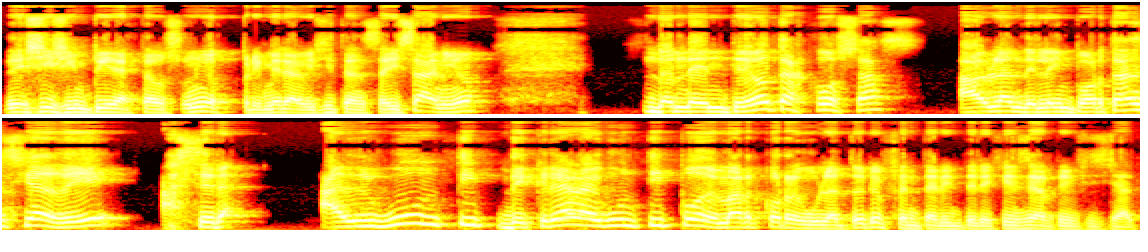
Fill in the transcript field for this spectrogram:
de Xi Jinping a Estados Unidos, primera visita en seis años, donde entre otras cosas hablan de la importancia de hacer algún tipo, de crear algún tipo de marco regulatorio frente a la inteligencia artificial,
